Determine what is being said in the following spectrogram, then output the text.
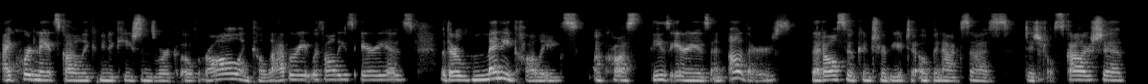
I coordinate scholarly communications work overall and collaborate with all these areas, but there are many colleagues across these areas and others that also contribute to open access, digital scholarship,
